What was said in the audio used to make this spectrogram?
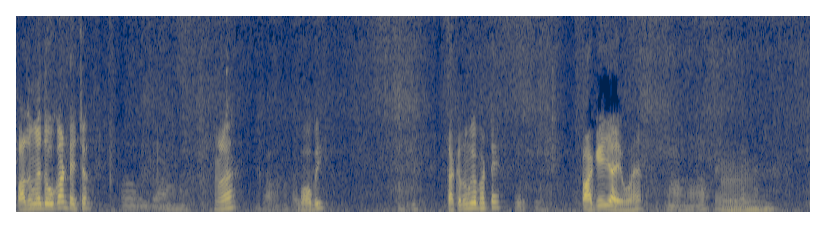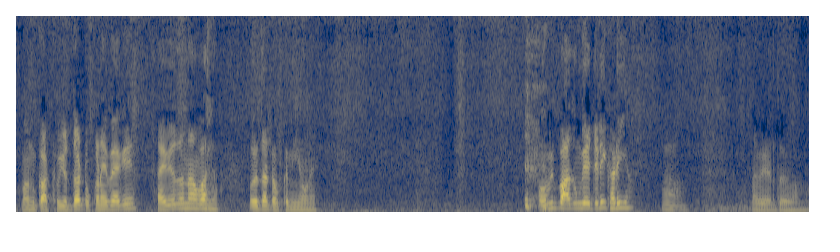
ਪਾ ਦੂੰਗੇ 2 ਘੰਟੇ ਚ? ਹਾਂ? ਬੋਬੀ ਤੱਕ ਦੂੰਗੇ ਫੱਟੇ? ਪਾ ਕੇ ਜਾਇਓ ਹੈ। ਹਾਂ। ਹਾਂ ਮੈਨੂੰ ਕੱਖ ਵੀ ਉਧਰ ਟੁੱਕਣੇ ਪੈ ਗਏ। ਸਾਈਵੇ ਦਾ ਨਾਮ ਵੱਲ। ਉਹ ਤਾਂ ਟੁੱਕ ਨਹੀਂ ਆਉਣੇ। ਉਹ ਵੀ ਪਾ ਦੂੰਗੇ ਜਿਹੜੀ ਖੜੀ ਆ। ਹਾਂ। ਨਵੇੜ ਦੋ ਕੰਮ।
